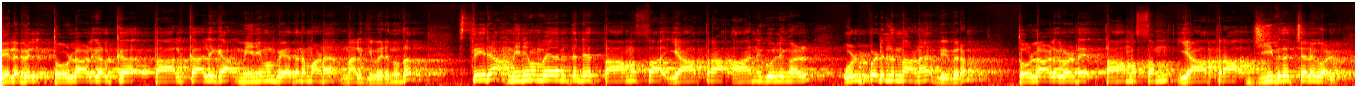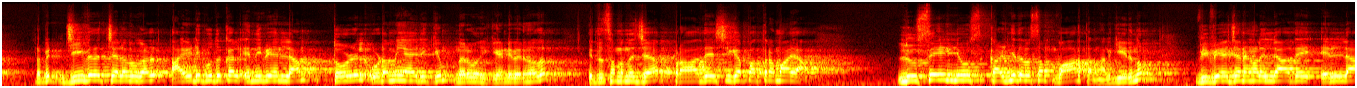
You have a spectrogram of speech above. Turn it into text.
നിലവിൽ തൊഴിലാളികൾക്ക് താൽക്കാലിക മിനിമം വേതനമാണ് നൽകി വരുന്നത്. സ്ഥിര മിനിമം വേതനത്തിന്റെ താമസ യാത്ര ആനുകൂല്യങ്ങൾ ഉൾപ്പെടില്ലെന്നാണ് വിവരം. തൊഴിലാളികളുടെ താമസം യാത്ര ജീവിത ചെലവുകൾ റിപ്പീറ്റ് ജീവിത ചെലവുകൾ ഐ ഡി പുതുക്കൽ എന്നിവയെല്ലാം തൊഴിൽ ഉടമയായിരിക്കും നിർവഹിക്കേണ്ടി വരുന്നത്. ഇത് സംബന്ധിച്ച് പ്രാദേശിക പത്രമായ ലുസൈൻ ന്യൂസ് കഴിഞ്ഞ ദിവസം വാർത്ത നൽകിയിരുന്നു. വിവേചനങ്ങളില്ലാതെ എല്ലാ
